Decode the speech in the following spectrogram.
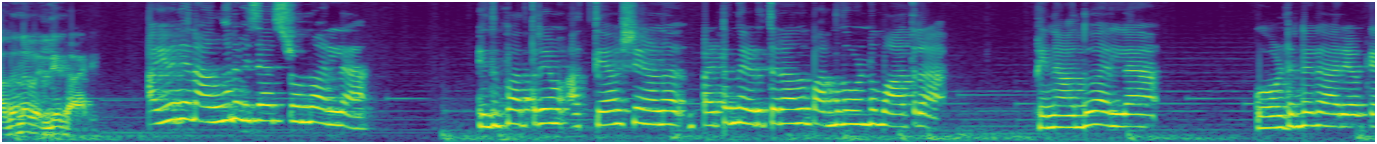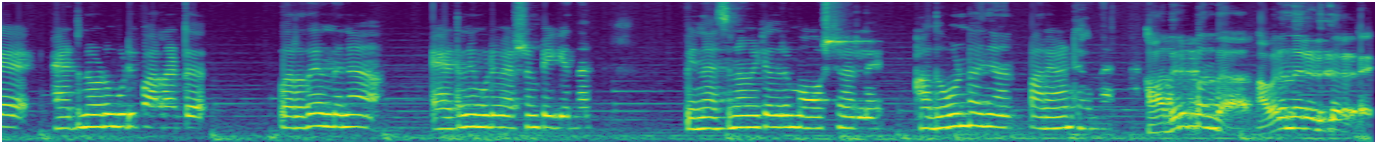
അതന്നെ വലിയ കാര്യം. അയ്യോ ഞാൻ അങ്ങനെ വിചാരിച്ചിട്ടൊന്നും അല്ല. ഇതിപ്പോ അത്രയും അത്യാവശ്യമാണ് പെട്ടെന്ന് എടുത്തരാന്ന് പറഞ്ഞതുകൊണ്ട് മാത്രാ. പിന്നെ അതുമല്ല ഗോൾഡിന്റെ കാര്യമൊക്കെ ഏട്ടനോടും കൂടി പറഞ്ഞിട്ട് വെറുതെ എന്തിനാ ഏട്ടനെയും കൂടി വിഷമിപ്പിക്കുന്നത് പിന്നെ അച്ഛനും അമ്മയ്ക്ക് അതൊരു മോശമല്ലേ? അതുകൊണ്ടാണ് ഞാൻ പറയാണ്ടിരുന്നത് അതിനിപ്പോ എന്താ? അവരെന്തായാലും എടുത്തരട്ടെ.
